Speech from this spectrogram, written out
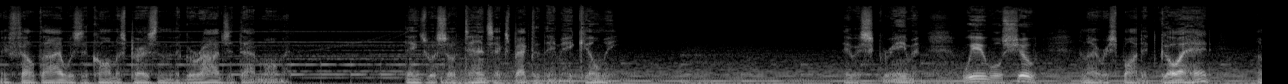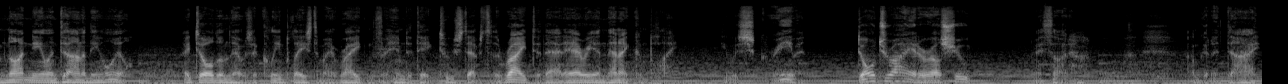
I felt I was the calmest person in the garage at that moment. Things were so tense, I expected they may kill me. They were screaming, We will shoot. And I responded, Go ahead. I'm not kneeling down in the oil. I told him there was a clean place to my right and for him to take two steps to the right to that area and then I'd comply. He was screaming, Don't try it or I'll shoot. I thought, I'm gonna die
